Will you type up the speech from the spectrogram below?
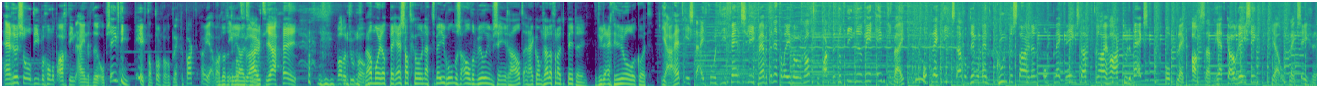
En Russell, die begon op 18, eindigde op 17. Die heeft dan toch nog een plek gepakt. Oh ja, wacht, Omdat het iemand uit. Ja, hey. Wat een toeval. Wel mooi dat Perez had gewoon na twee rondes al de Williams ingehaald. En hij kwam zelf vanuit de pitlane. Dat duurde echt heel kort. Ja, het is tijd voor Defense League. We hebben het er net al even over gehad. We pakken de top 10 er weer eventjes bij. Op plek 10 staat op dit moment Gunther Steiner. Op plek 9 staat Try Hard to the Max. Op plek 8 staat Red Cow Racing. Ja, op plek 7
